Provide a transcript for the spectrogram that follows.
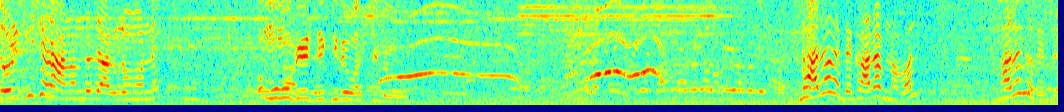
তোর কিসের আনন্দ জাগলো মনে? ও মোমো খেয়েছে খিদে পাচ্ছিল। ভালো খেতে খারাপ না বল। ভালো তো খেতে।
